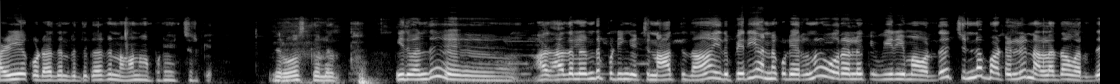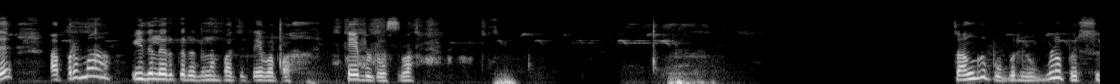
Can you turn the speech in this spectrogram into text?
அழியக்கூடாதுன்றதுக்காக நானும் அப்படியே வச்சுருக்கேன். இது ரோஸ் கலர் இது வந்து அது அதுலேருந்து பிடிங்கி வச்ச நாற்று தான். இது பெரிய அன்னக்குடியாக ஓரளவுக்கு வீரியமாக வருது. சின்ன பாட்டிலையும் நல்லா தான் வருது. அப்புறமா இதில் இருக்கிறதெல்லாம் பார்த்து தேவைப்பா. டேபிள் ரோஸ்லாம் சங்கு பூ எவ்வளோ பெருசு.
